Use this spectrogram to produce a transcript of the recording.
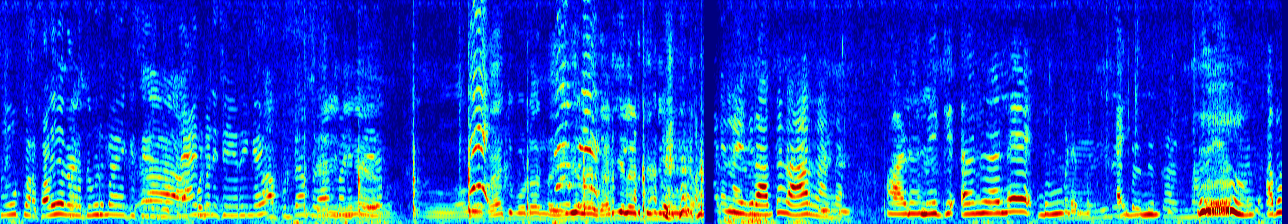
சூப்பர் பழைய காலத்து வீடு மாதிரி பிளான் பண்ணி செய்யறீங்க அப்படித்தான் பிளான் பண்ணி செய்ய அவ்வளோ காய்ச்சி போட்டு அந்த இதெல்லாம் கடியெல்லாம் எடுத்து ஆடு மேய்க்க அதனால அப்போ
